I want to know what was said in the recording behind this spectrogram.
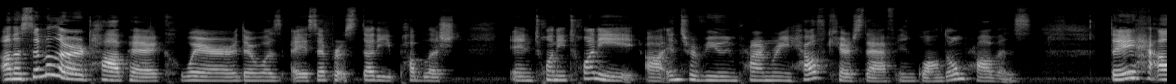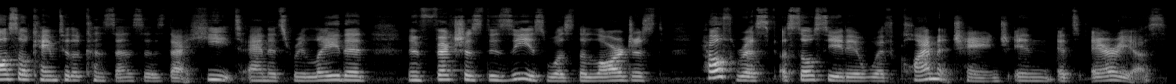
On a similar topic, where there was a separate study published in 2020 uh, interviewing primary healthcare staff in Guangdong province, they also came to the consensus that heat and its related infectious disease was the largest health risk associated with climate change in its areas.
